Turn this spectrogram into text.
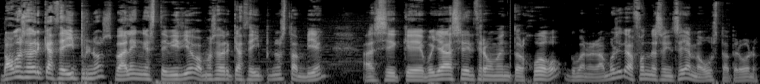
Vamos a ver qué hace Hypnos, ¿vale? En este vídeo, vamos a ver qué hace Hypnos también, así que voy a silenciar un momento el juego, bueno, la música de fondo de Saint me gusta, pero bueno.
